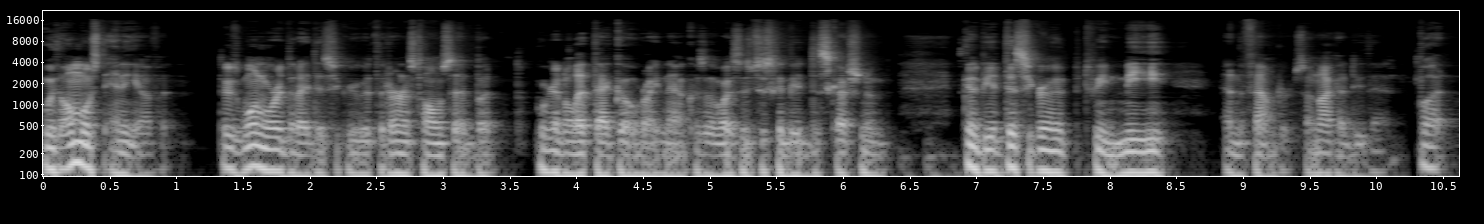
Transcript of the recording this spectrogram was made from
with almost any of it. There's one word that I disagree with that Ernest Holmes said, but we're going to let that go right now because otherwise it's just going to be a discussion of, it's going to be a disagreement between me and the founder. So I'm not going to do that. But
